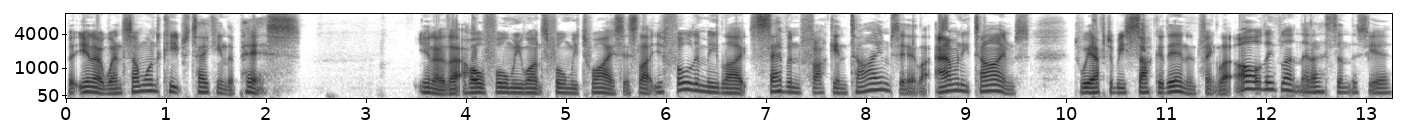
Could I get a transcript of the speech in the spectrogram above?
but you know, when someone keeps taking the piss, you know that whole "fool me once, fool me twice." It's like you're fooling me like seven fucking times here. Like, how many times we have to be suckered in and think like, "Oh, they've learnt their lesson this year.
